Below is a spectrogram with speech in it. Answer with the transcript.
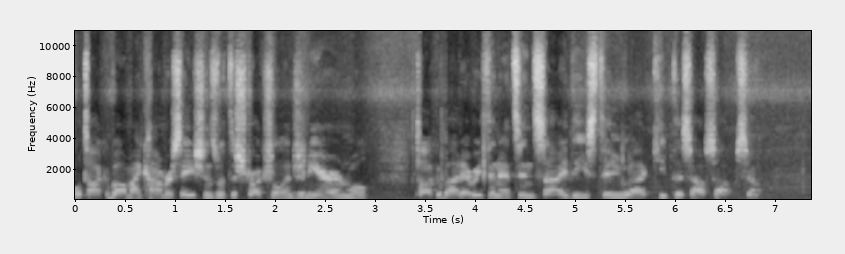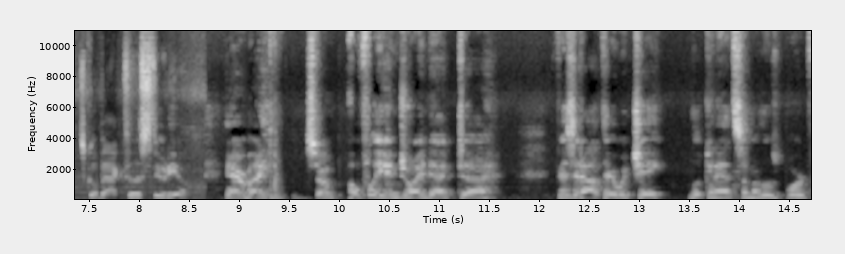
We'll talk about my conversations with the structural engineer and we'll talk about everything that's inside these to uh, keep this house up. So let's go back to the studio. Hey, everybody. So hopefully you enjoyed that uh, visit out there with Jake, looking at some of those board,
